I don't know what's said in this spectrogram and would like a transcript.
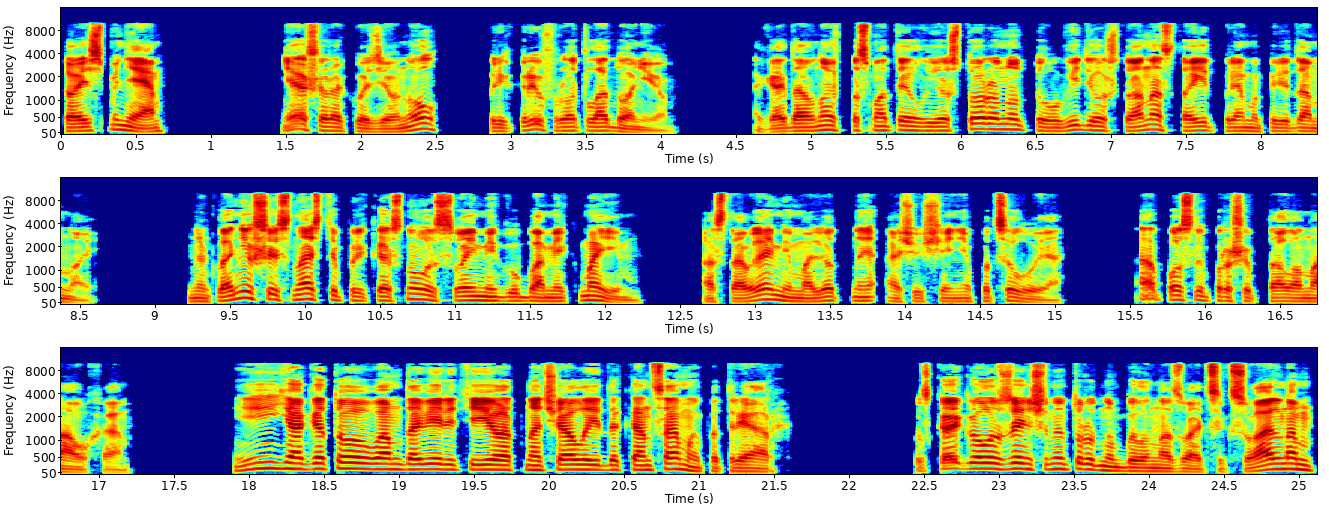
то есть мне». Я широко зевнул, прикрыв рот ладонью. А когда вновь посмотрел в ее сторону, то увидел, что она стоит прямо передо мной. Наклонившись, Настя прикоснулась своими губами к моим, оставляя мимолетное ощущение поцелуя, а после прошептала на ухо. «И я готова вам доверить ее от начала и до конца, мой патриарх». Пускай голос женщины трудно было назвать сексуальным,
